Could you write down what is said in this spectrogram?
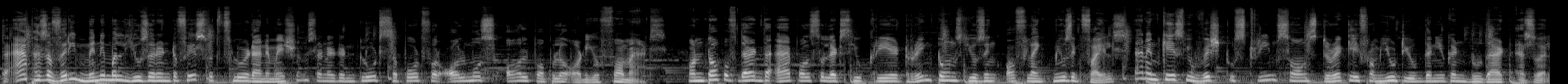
The app has a very minimal user interface with fluid animations and it includes support for almost all popular audio formats. On top of that, the app also lets you create ringtones using offline music files and in case you wish to stream songs directly from YouTube then you can do that as well.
